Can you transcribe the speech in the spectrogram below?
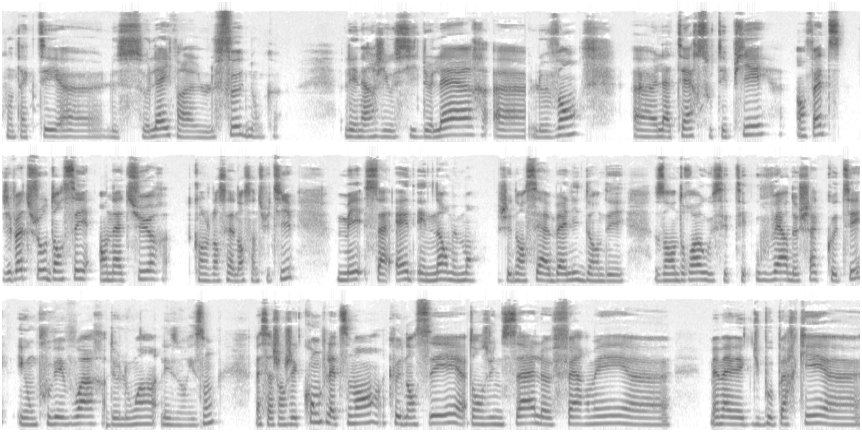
contacter euh, le soleil, enfin le feu, donc l'énergie aussi de l'air, le vent, la terre sous tes pieds. En fait, j'ai pas toujours dansé en nature quand je dansais la danse intuitive, mais ça aide énormément j'ai dansé à Bali dans des endroits où c'était ouvert de chaque côté et on pouvait voir de loin les horizons. Bah, ça changeait complètement que danser dans une salle fermée, euh, même avec du beau parquet. Euh,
